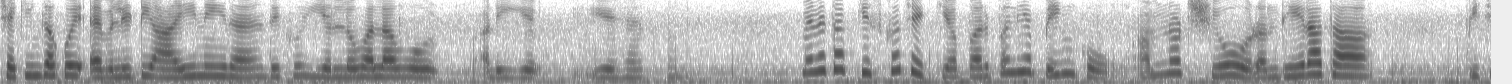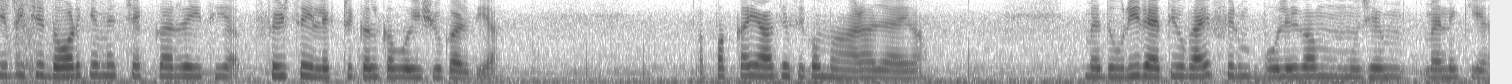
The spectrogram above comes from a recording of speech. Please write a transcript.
चेकिंग का कोई एबिलिटी आ ही नहीं रहा है। देखो येलो वाला वो अरे ये ये है। मैंने तब किसको चेक किया? पर्पल या पिंक को? आई एम नॉट श्योर अंधेरा था। पीछे पीछे दौड़ के मैं चेक कर रही थी। अब फिर से इलेक्ट्रिकल का वो इशू कर दिया। अब पक्का यहाँ किसी को मारा जाएगा। मैं दूरी रहती हूँ भाई। फिर बोलेगा मुझे मैंने किया।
